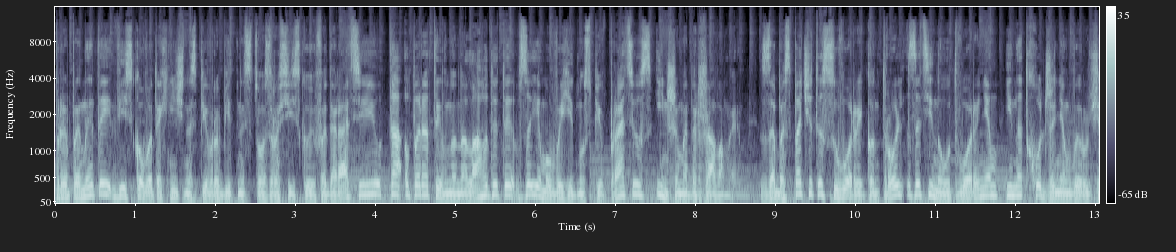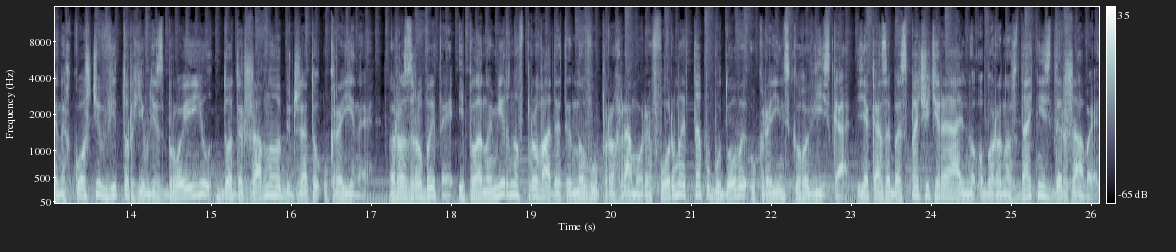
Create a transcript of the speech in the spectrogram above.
припинити військово-технічне співробітництво з Російською Федерацією та оперативно налагодити взаємовигідну співпрацю з іншими державами, забезпечити суворий контроль за ціноутворенням і надходженням виручених коштів від торгівлі зброєю до державного бюджету України, розробити і планомірно впровадити нову програму реформи та побудови українського війська, яка забезпечить реальну обороноздатність держави,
